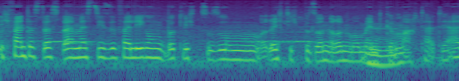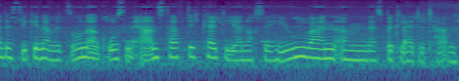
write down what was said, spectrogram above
ich fand, dass das damals diese Verlegung wirklich zu so einem richtig besonderen Moment mhm. gemacht hat, ja, dass die Kinder mit so einer großen Ernsthaftigkeit, die ja noch sehr jung waren, ähm, das begleitet haben.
